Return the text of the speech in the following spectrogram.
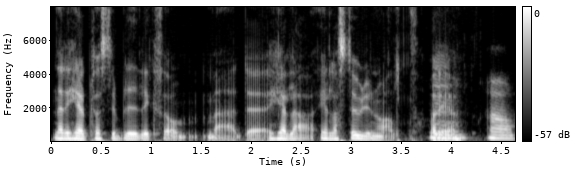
när det helt plötsligt blir liksom med eh, hela, hela studion och allt vad det är. Mm. Ja.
